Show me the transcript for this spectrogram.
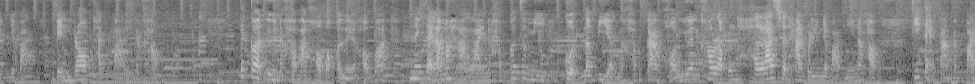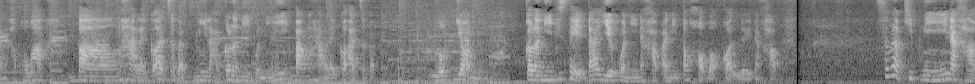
ริญญาบัตรเป็นรอบถัดไปนะครับ แต่ก่อนอื่นนะครับอาขอบอกกันเลยนะครับว่าในแต่ละมหาลัยนะครับก็จะมีกฎระเบียบนะครับการขอเลื่อนเข้ารับพระราชทานปริญญาบัตรนี้นะครับ ที่แตกต่างกันไปนะครับ เพราะว่าบางมหาลัยก็อาจจะแบบมีหลายกรณีกว่านี้ บางมหาลัยก็อาจจะแบบลดหย่อนกรณีพิเศษได้เยอะกว่านี้นะครับ อันนี้ต้องขอบอกก่อนเลยนะครับ สำหรับคลิปนี้นะครับ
